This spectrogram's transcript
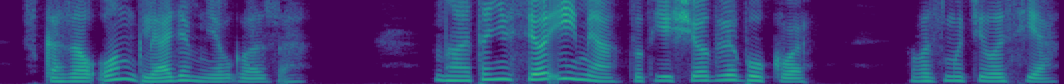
— сказал он, глядя мне в глаза. «Но это не все имя, тут еще две буквы», — возмутилась я.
